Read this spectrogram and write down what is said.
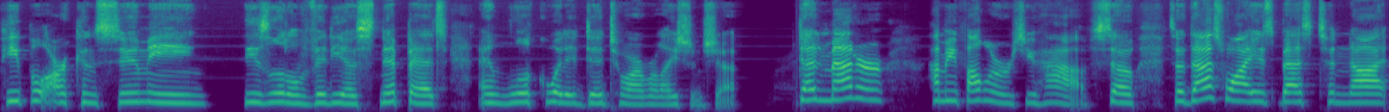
people are consuming these little video snippets and look what it did to our relationship. Doesn't matter how many followers you have. So, so that's why it's best to not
